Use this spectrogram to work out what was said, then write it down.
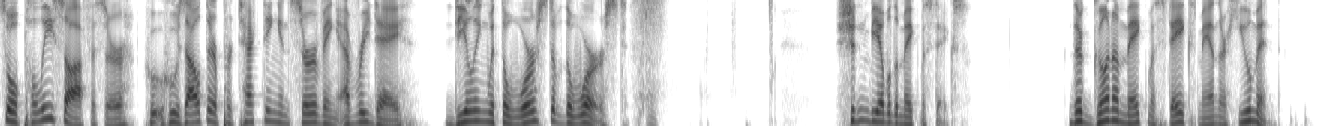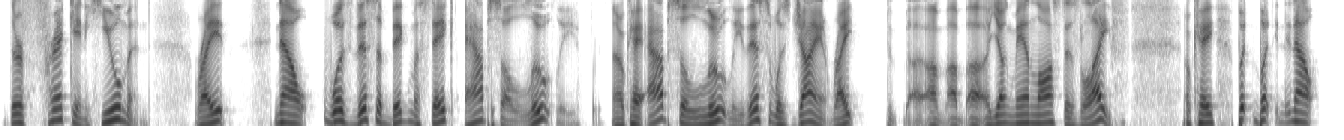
so a police officer who, who's out there protecting and serving every day, dealing with the worst of the worst, shouldn't be able to make mistakes. They're gonna make mistakes, man. They're human. They're freaking human, right? Now, was this a big mistake? Absolutely. Okay, absolutely. This was giant, right? A, a, a young man lost his life. Okay, but but now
